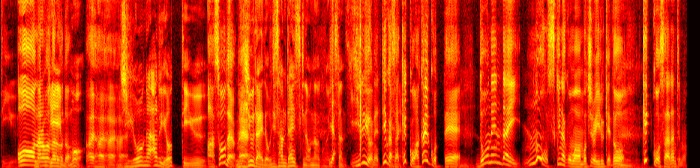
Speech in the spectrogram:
ていうおおなるほどなるほど。ゲームもはいはいはいはい。需要があるよっていう、あそうだよね。20代でおじさん大好きな女の子が言ってたんですよ。いるよね。っていうかさ、ええ。結構若い子ってうん。同年代の好きな子ももちろんいるけど、うん。結構さなんていうの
